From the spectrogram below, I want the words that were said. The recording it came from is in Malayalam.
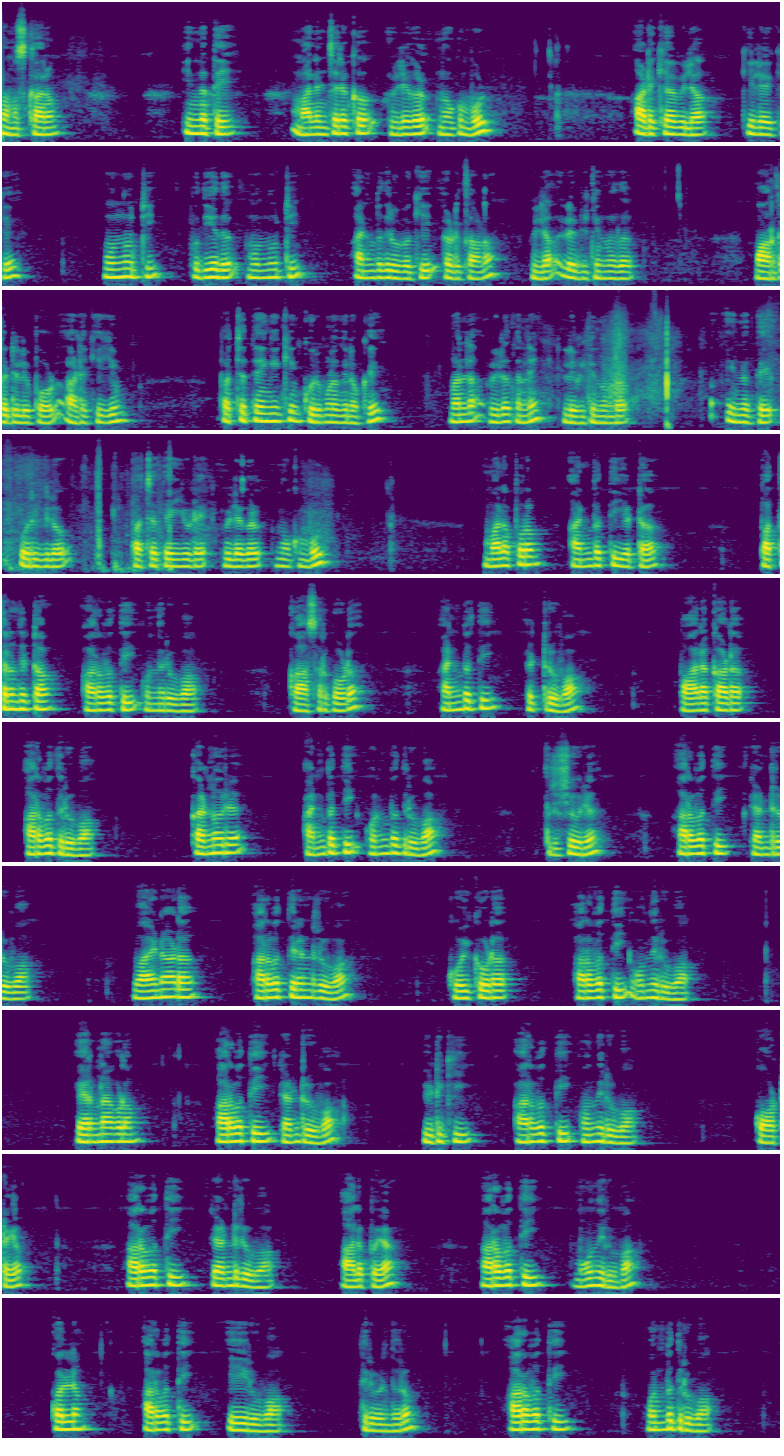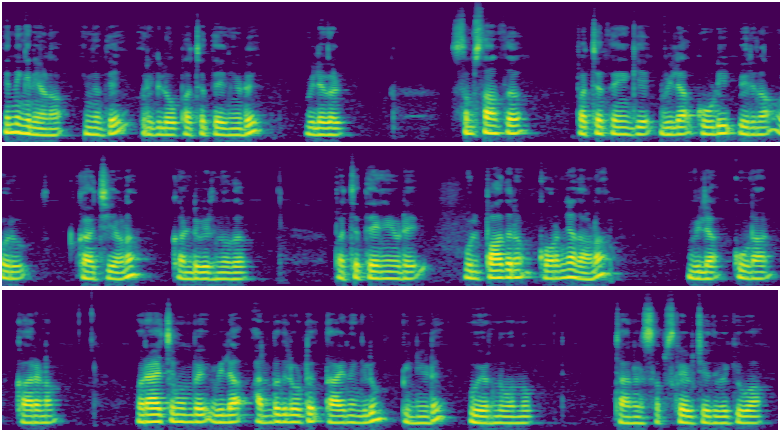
നമസ്കാരം. ഇന്നത്തെ മലഞ്ചരക്ക് വിലകൾ നോക്കുമ്പോൾ അടയ്ക്ക വില കിലോയ്ക്ക് മുന്നൂറ്റി പുതിയത് മുന്നൂറ്റി അൻപത് രൂപയ്ക്ക് അടുത്താണ് വില ലഭിക്കുന്നത്. മാർക്കറ്റിൽ ഇപ്പോൾ അടയ്ക്കയ്ക്കും പച്ചത്തേങ്ങയ്ക്കും കുരുമുളകിനൊക്കെ നല്ല വില തന്നെ ലഭിക്കുന്നുണ്ട്. ഇന്നത്തെ ഒരു കിലോ പച്ചത്തേങ്ങയുടെ വിലകൾ നോക്കുമ്പോൾ മലപ്പുറം അൻപത്തി എട്ട് പത്തനംതിട്ട അറുപത്തി ഒന്ന് രൂപ കാസർഗോഡ് അൻപത്തി എട്ട് രൂപ പാലക്കാട് അറുപത് രൂപ കണ്ണൂർ അൻപത്തി ഒൻപത് രൂപ തൃശ്ശൂർ അറുപത്തി രണ്ട് രൂപ വയനാട് അറുപത്തിരണ്ട് രൂപ കോഴിക്കോട് അറുപത്തി ഒന്ന് രൂപ എറണാകുളം അറുപത്തി രണ്ട് രൂപ ഇടുക്കി അറുപത്തി ഒന്ന് രൂപ. കോട്ടയം അറുപത്തി രണ്ട് രൂപ. ആലപ്പുഴ അറുപത്തി മൂന്ന് രൂപ. കൊല്ലം അറുപത്തി ഏഴ് രൂപ. തിരുവനന്തപുരം അറുപത്തി ഒൻപത് രൂപ. എന്നിങ്ങനെയാണ് ഇന്നത്തെ ഒരു കിലോ പച്ചത്തേങ്ങയുടെ വിലകൾ. സംസ്ഥാനത്ത് പച്ചത്തേങ്ങയ്ക്ക് വില കൂടി വരുന്ന ഒരു കാഴ്ചയാണ് കണ്ടുവരുന്നത്. പച്ചത്തേങ്ങയുടെ ഉൽപ്പാദനം കുറഞ്ഞതാണ് വില കൂടാൻ കാരണം. ഒരാഴ്ച മുമ്പേ വില അൻപതിലോട്ട് താഴ്ന്നെങ്കിലും പിന്നീട് ഉയർന്നു വന്നു. ചാനൽ സബ്സ്ക്രൈബ് ചെയ്ത് വയ്ക്കുക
